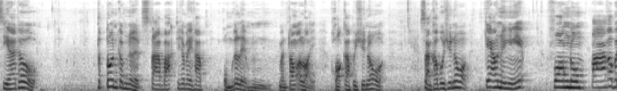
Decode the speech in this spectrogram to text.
ซีแอตเทิลต้นกำเนิด Starbucks ใช่ไหมครับ ผมก็เลยมันต้องอร่อย ขอคาปูชิโน่สั่งคาปูชิโน่แก้วหนึ่งอย่างนี้ ฟองนมปลาเข้าไป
